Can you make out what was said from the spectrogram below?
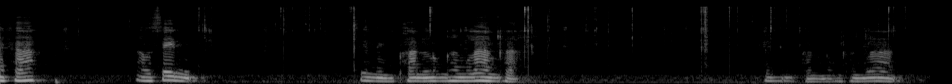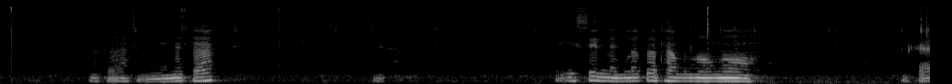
นะคะ เอาเส้น เส้นหนึ่งพันลงข้างล่างค่ะ เส้นหนึ่งพันลงข้างล่างนะคะ อย่างนี้นะคะเนี่ยอีกเส้นหนึ่งแล้วก็ทำงองอๆนะคะ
